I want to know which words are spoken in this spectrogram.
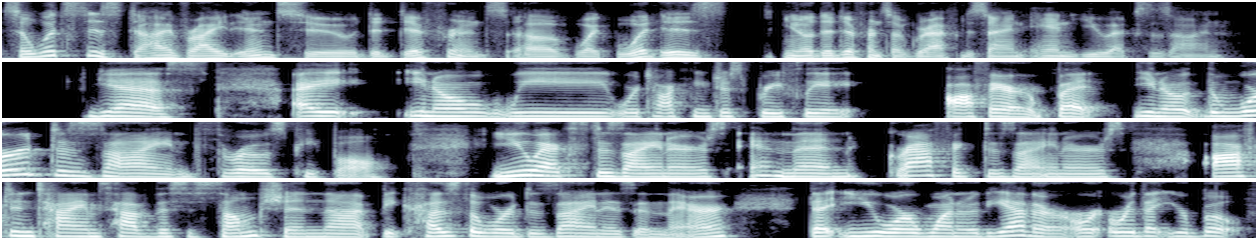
So let's just dive right into the difference of like what is, you know, the difference of graphic design and UX design. Yes. I, you know, we were talking just briefly off air, but, you know, the word design throws people. UX designers and then graphic designers oftentimes have this assumption that because the word design is in there, that you are one or the other, or, or that you're both.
